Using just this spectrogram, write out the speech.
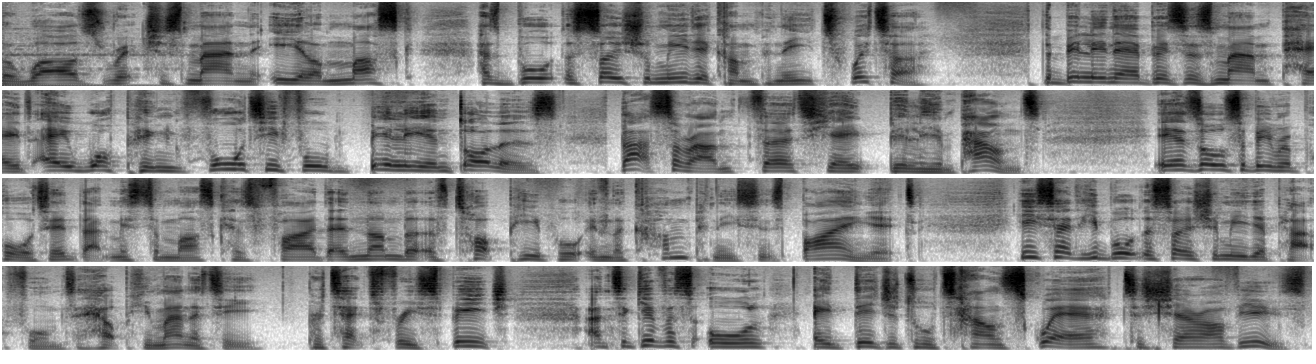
The world's richest man, Elon Musk, has bought the social media company Twitter. The billionaire businessman paid a whopping $44 billion. That's around 38 billion pounds. It has also been reported that Mr. Musk has fired a number of top people in the company since buying it. He said he bought the social media platform to help humanity, protect free speech, and to give us all a digital town square to share our views.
